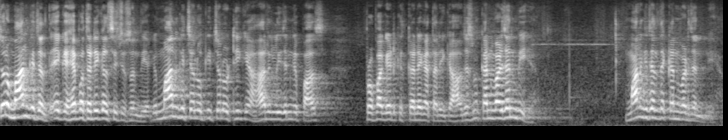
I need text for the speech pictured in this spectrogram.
चलो, मान के चलते। एक हेपोथेटिकल सिचुएशन दिया कि मान के चलो कि चलो, ठीक है, हर रिलीजन के पास प्रोपागेट करने का तरीका हो, जिसमें कन्वर्जन भी है। मान के चलते कन्वर्जन भी है।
